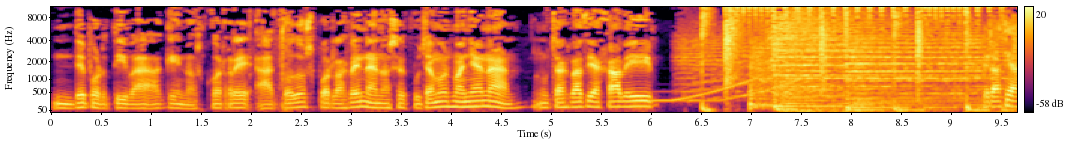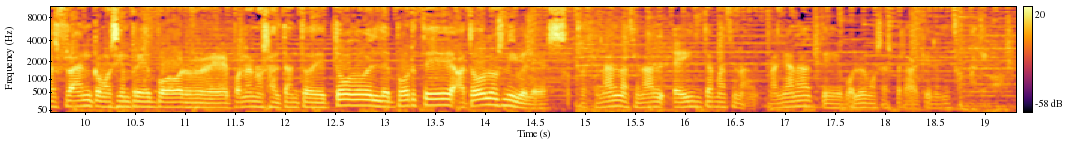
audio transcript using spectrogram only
deportiva que nos corre a todos por las venas. Nos escuchamos mañana. Muchas gracias, Javi. Gracias, Fran, como siempre, por eh, ponernos al tanto de todo el deporte a todos los niveles, regional, nacional e internacional. Mañana te volvemos a esperar aquí en el informativo.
